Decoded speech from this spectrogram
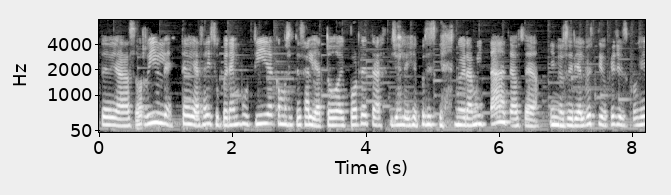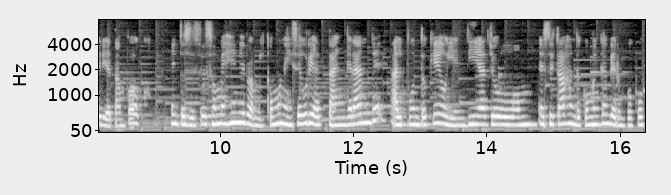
te veas horrible, te veas ahí súper embutida, como si te salía todo ahí por detrás. Y yo le dije, pues es que no era mi talla, o sea, y no sería el vestido que yo escogería tampoco. Entonces eso me generó a mí como una inseguridad tan grande al punto que hoy en día yo estoy trabajando como en cambiar un poco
